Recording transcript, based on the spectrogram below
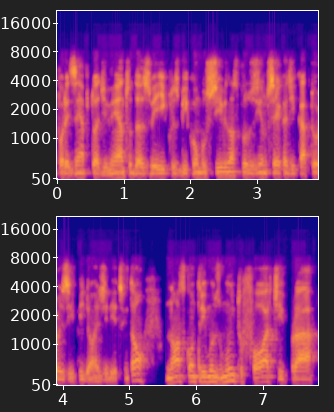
por exemplo, do advento dos veículos bicombustíveis, nós produzimos cerca de 14 bilhões de litros. Então, nós contribuímos muito forte para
